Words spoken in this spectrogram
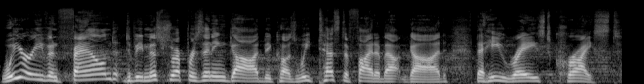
We are even found to be misrepresenting God because we testified about God that He raised Christ,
